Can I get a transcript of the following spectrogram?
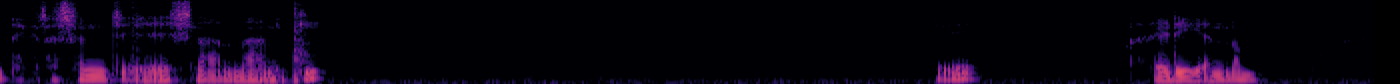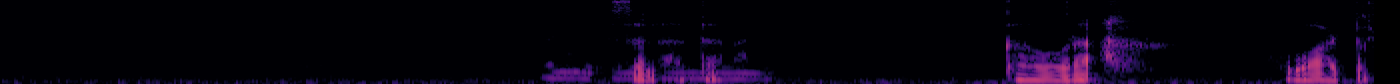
డెకరేషన్ చేసిన అన్నానికి ఇది రెడీ అన్నం. సలాత కూర వాటర్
